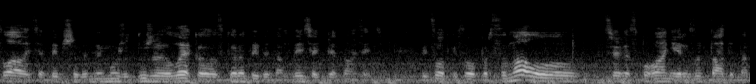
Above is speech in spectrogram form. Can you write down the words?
славиться тим, що вони можуть дуже легко скоротити там 10-15% свого персоналу через погані результати там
